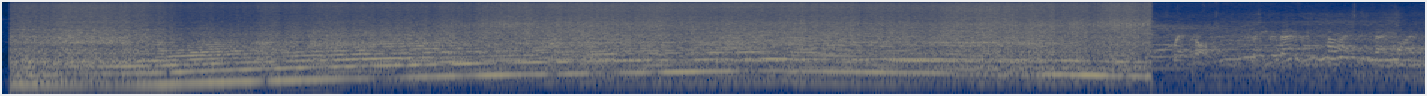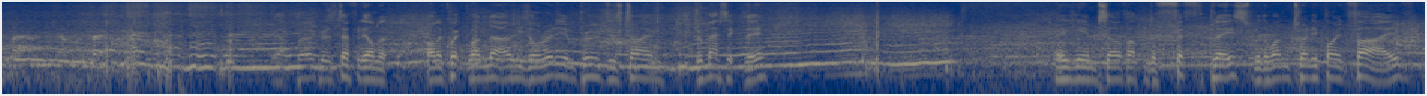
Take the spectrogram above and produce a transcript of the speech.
Definitely on a, on a quick one now. He's already improved his time dramatically. Making himself up into fifth place with a 120.5.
